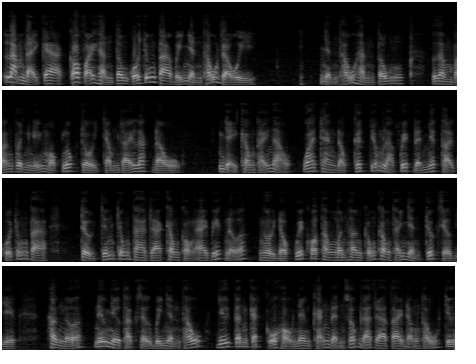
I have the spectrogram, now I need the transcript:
Lâm đại ca, có phải hành tung của chúng ta bị nhìn thấu rồi? Nhìn thấu hành tung, Lâm Vãn Vinh nghĩ một lúc rồi chậm rãi lắc đầu. Vậy không thể nào, quá trang độc kích giống là quyết định nhất thời của chúng ta. Trừ chính chúng ta ra không còn ai biết nữa. Người độc quyết có thông minh hơn cũng không thể nhìn trước sự việc. Hơn nữa, nếu như thật sự bị nhìn thấu, dưới tính cách của hồ nhân khẳng định sớm đã ra tay động thủ, chứ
